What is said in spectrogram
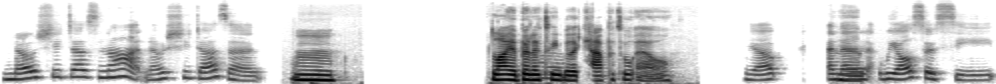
No, she does not. No, she doesn't. mm. Liability Uh, with a capital L. Yep. And then we also see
